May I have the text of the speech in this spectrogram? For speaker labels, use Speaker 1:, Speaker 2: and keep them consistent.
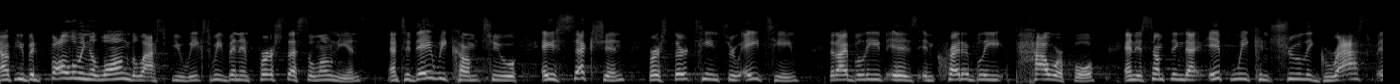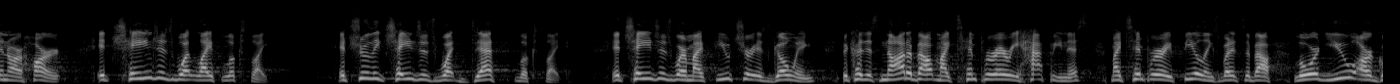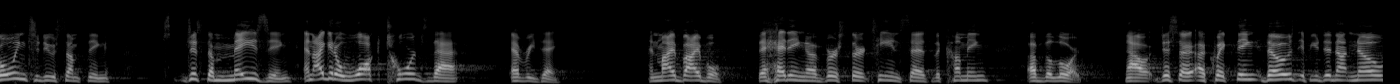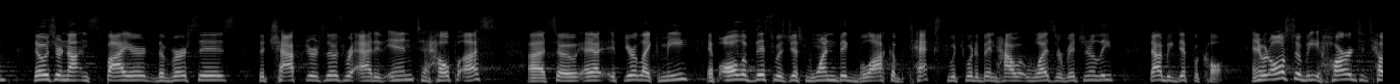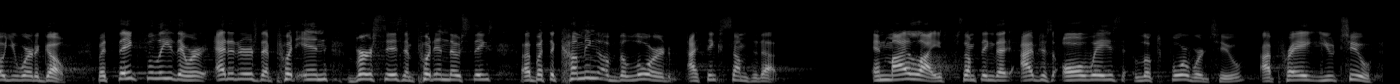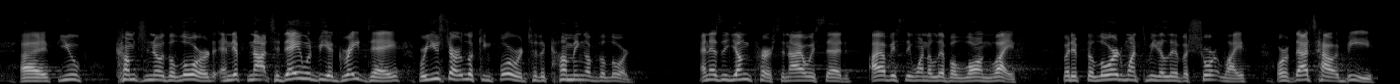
Speaker 1: Now, if you've been following along the last few weeks, we've been in 1 Thessalonians, and today we come to a section, verse 13 through 18, that I believe is incredibly powerful and is something that if we can truly grasp in our heart, it changes what life looks like. It truly changes what death looks like. It changes where my future is going because it's not about my temporary happiness, my temporary feelings, but it's about, Lord, you are going to do something just amazing, and I get to walk towards that every day. In my Bible, the heading of verse 13 says, The coming of the Lord. Now, just a, a, quick thing those, if you did not know, those are not inspired. The verses, the chapters, those were added in to help us. Uh, so, uh, if you're like me, if all of this was just one big block of text, which would have been how it was originally, that would be difficult. And it would also be hard to tell you where to go. But thankfully, there were editors that put in verses and put in those things. Uh, but the coming of the Lord, I think, sums it up. In my life, something that I've just always looked forward to, I pray you too. Uh, if you've come to know the Lord, and if not, today would be a great day where you start looking forward to the coming of the Lord. And as a young person, I always said, I obviously want to live a long life, but if the Lord wants me to live a short life, or if that's how it be,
